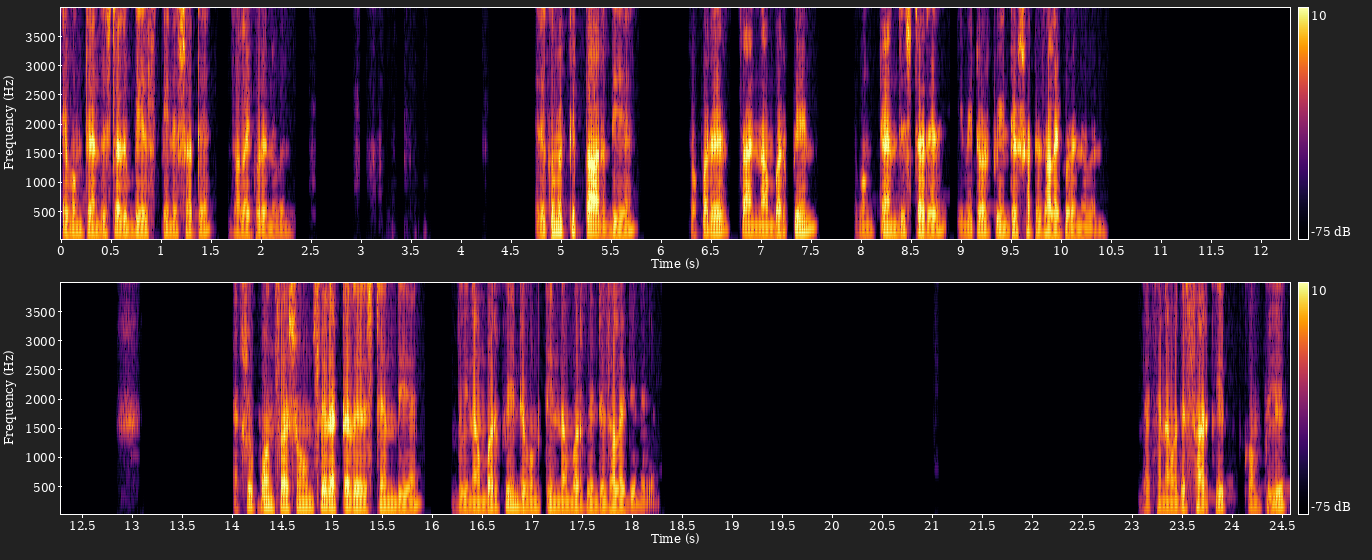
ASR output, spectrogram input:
এবং ট্রানজিস্টারের বেস পিনের সাথে ঝালাই করে নেবেন। এরকম একটি তার দিয়ে চপারের চার নাম্বার পিন এবং ট্রানজিস্টারের ইমিটর পিনটার সাথে ঝালাই করে নেবেন। একশো পঞ্চাশ ওহমসের একটা রেজিস্ট্যান্ট দিয়ে দুই নাম্বার পিন এবং তিন নাম্বার পিনটা জ্বালাই দিয়ে নেবেন। দেখেন আমাদের সার্কিট কমপ্লিট।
